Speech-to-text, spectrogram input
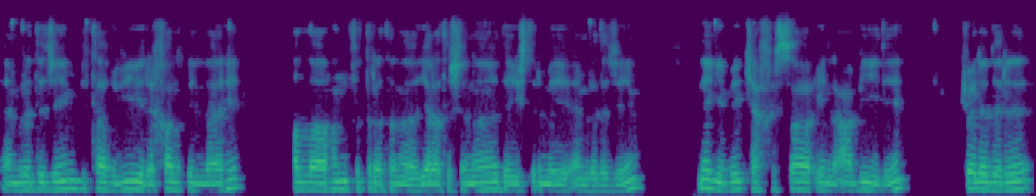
emredeceğim bir tagyiri halkillahi Allah'ın fıtratını, yaratışını değiştirmeyi emredeceğim. Ne gibi? Kehsâil abidi, köleleri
